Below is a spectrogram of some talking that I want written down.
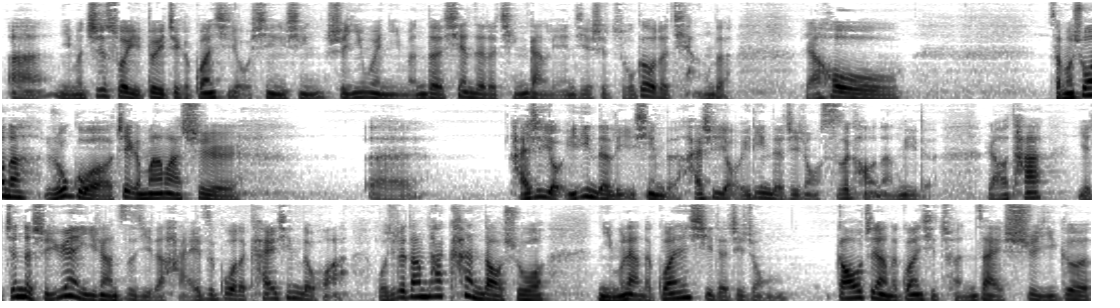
啊，你们之所以对这个关系有信心，是因为你们的现在的情感连接是足够的强的。然后，怎么说呢？如果这个妈妈是，呃，还是有一定的理性的，还是有一定的这种思考能力的，然后他也真的是愿意让自己的孩子过得开心的话，我觉得当他看到说你们俩的关系的这种高质量的关系存在，是一个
